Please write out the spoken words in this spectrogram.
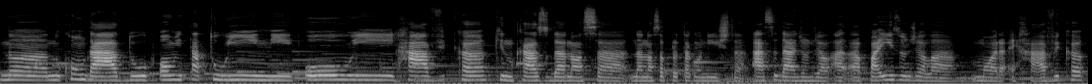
no, no condado, ou em Tatooine, ou em Ravka, que no caso da nossa, da nossa protagonista, a cidade onde ela, a, a país onde ela mora é Ravka,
